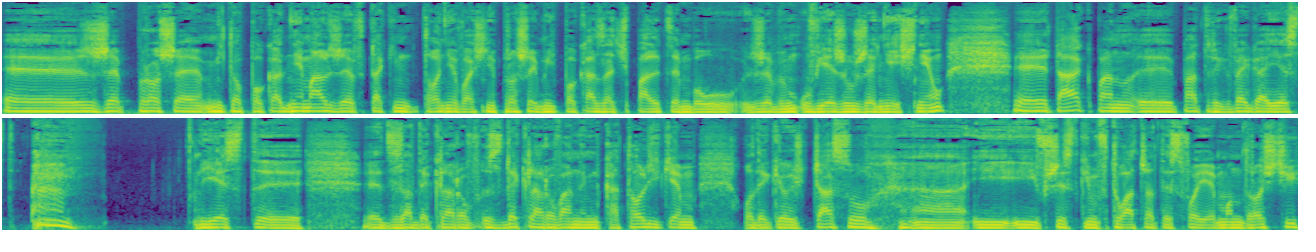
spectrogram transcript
e, że proszę mi to pokazać, niemalże w takim tonie właśnie proszę mi pokazać palcem, bo żebym uwierzył, że nie śnię. E, tak, pan y, Patryk Wega jest jest y, zdeklarowanym katolikiem od jakiegoś czasu e, i, i wszystkim wtłacza te swoje mądrości.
